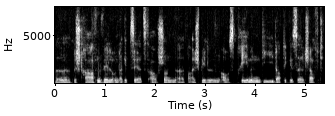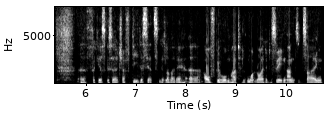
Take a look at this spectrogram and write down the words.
äh, bestrafen will. Und da gibt es ja jetzt auch schon äh, Beispiele aus Bremen, die dort die Gesellschaft, äh, Verkehrsgesellschaft, die das jetzt mittlerweile äh, aufgehoben hat, Leute deswegen anzuzeigen.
